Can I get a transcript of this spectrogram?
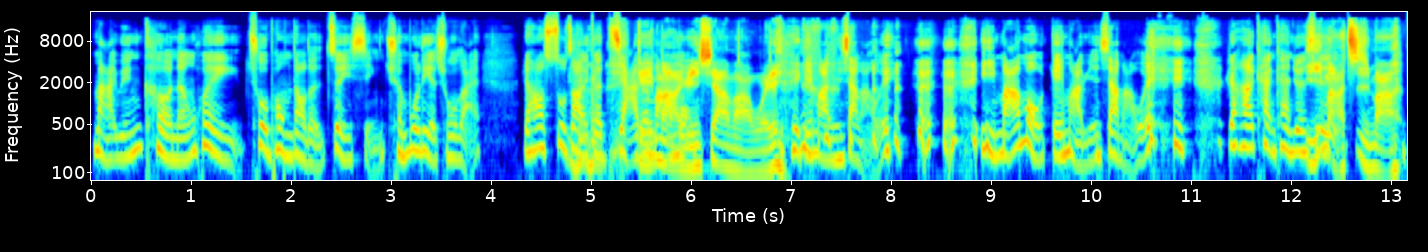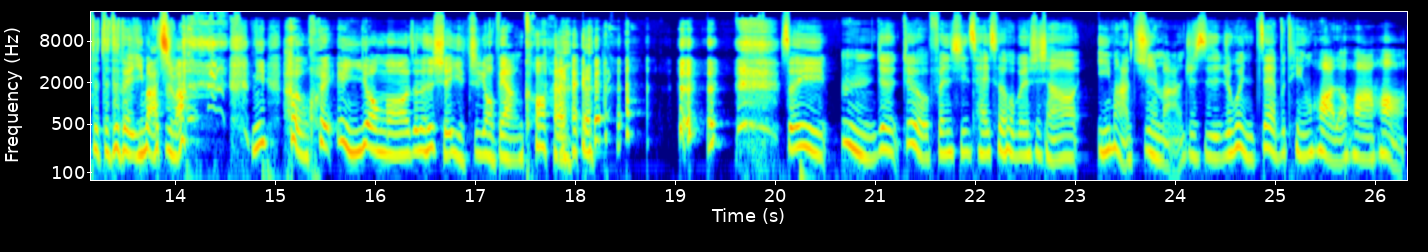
马云可能会触碰到的罪行全部列出来。然后塑造一个假的 马某，给马云下马威，对，给马云下马威，以马某给马云下马威，让他看看就是以马治马，对对对对，以马治马，你很会运用哦，真的是学以致用，非常快。所以，嗯，就就有分析猜测，会不会是想要以马治马？就是如果你再不听话的话，哈，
